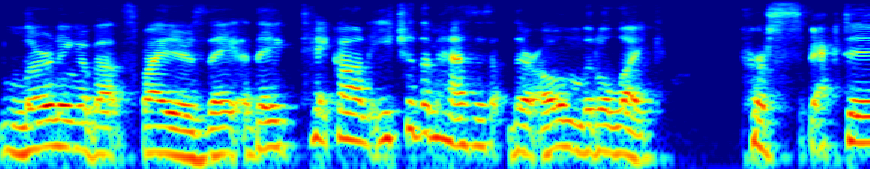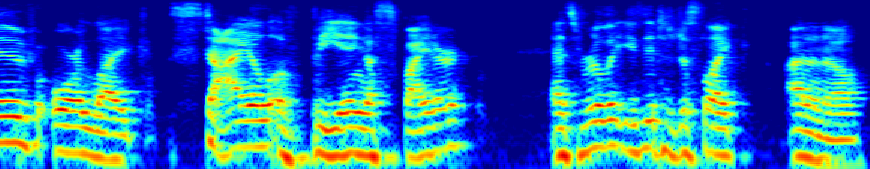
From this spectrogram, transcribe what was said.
learning about spiders, they they take on each of them has this, their own little like perspective or like style of being a spider. And it's really easy to just like I don't know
